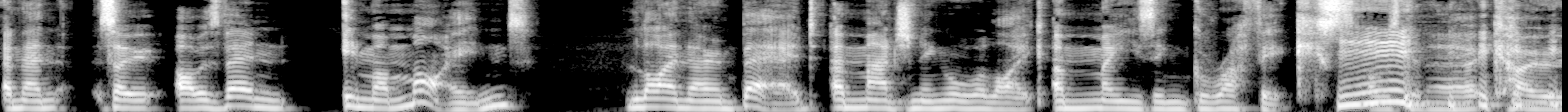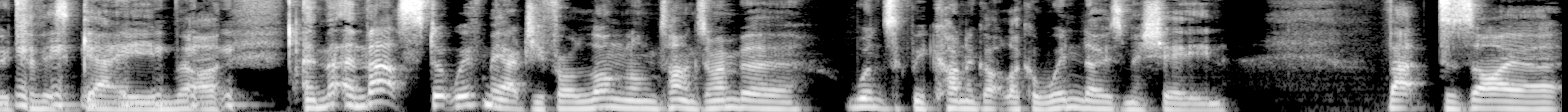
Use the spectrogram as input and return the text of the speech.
And then, so I was then in my mind, lying there in bed, imagining all like amazing graphics I was going to code for this game. I- and, and that stuck with me actually for a long, long time. Because I remember once we kind of got like a Windows machine, that desire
